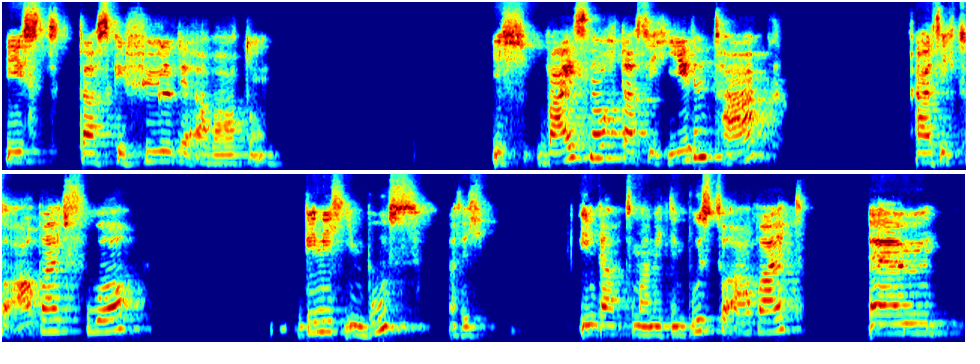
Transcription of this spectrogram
ist das Gefühl der Erwartung. Ich weiß noch, dass ich jeden Tag, als ich zur Arbeit fuhr, bin ich im Bus, also ich ging da mal mit dem Bus zur Arbeit, ähm,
